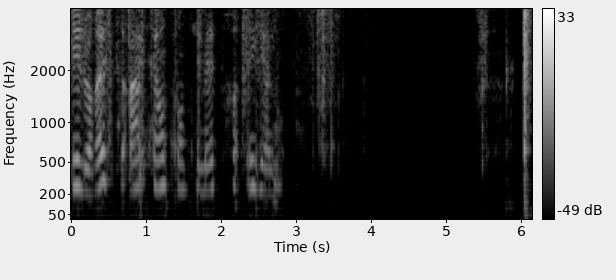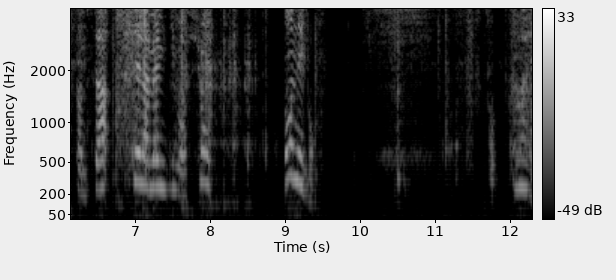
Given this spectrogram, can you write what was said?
Et le reste à 15 cm également. Comme ça, c'est la même dimension. On est bon. Voilà.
